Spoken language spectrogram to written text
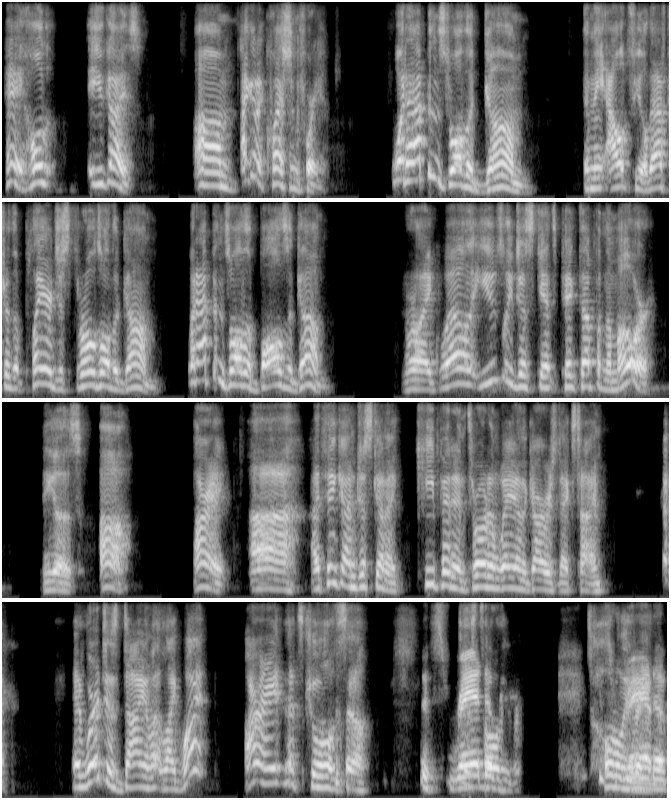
"Hey, hold, you guys, um, I got a question for you." What happens to all the gum in the outfield after the player just throws all the gum? What happens to all the balls of gum? And we're like, well, it usually just gets picked up in the mower. And he goes, oh, all right. Uh, I think I'm just going to keep it and throw it away in the garbage next time. and we're just dying like, what? All right, that's cool. So it's random. Totally, totally random. random.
